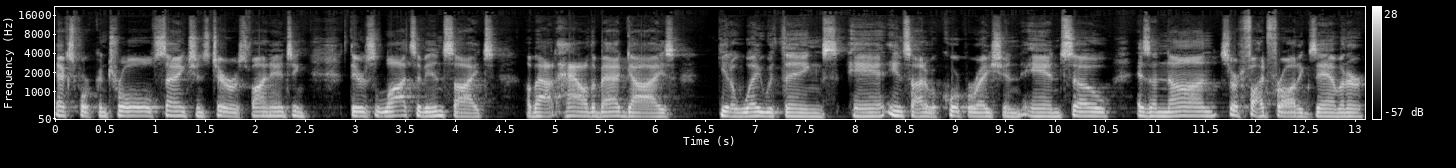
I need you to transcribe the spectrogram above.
export control, sanctions, terrorist financing. There's lots of insights about how the bad guys get away with things and inside of a corporation. And so as a non-certified fraud examiner,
